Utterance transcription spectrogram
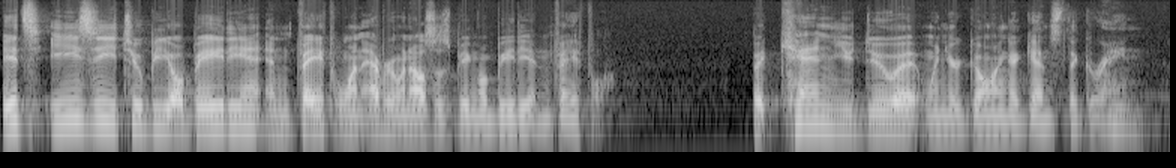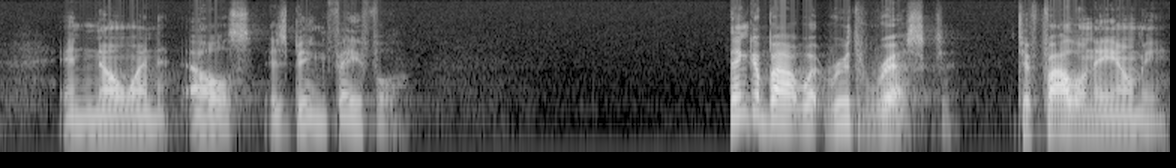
it's easy to be obedient and faithful when everyone else is being obedient and faithful. But can you do it when you're going against the grain and no one else is being faithful? Think about what Ruth risked to follow Naomi.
